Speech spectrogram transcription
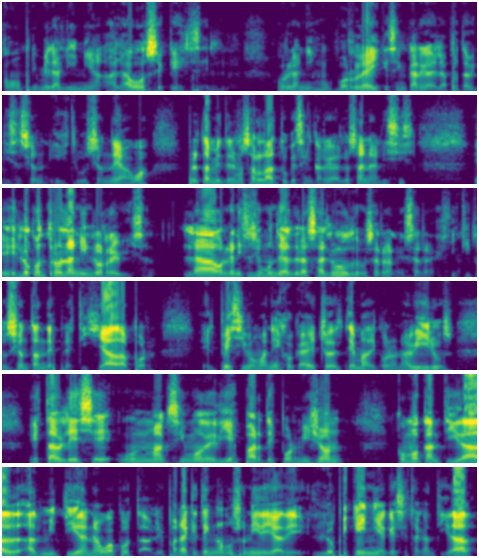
como primera línea a la OCE, que es el organismo por ley que se encarga de la potabilización y distribución de agua, pero también tenemos al LATU que se encarga de los análisis, lo controlan y lo revisan. La Organización Mundial de la Salud, esa institución tan desprestigiada por el pésimo manejo que ha hecho del tema del coronavirus, establece un máximo de 10 partes por millón como cantidad admitida en agua potable. Para que tengamos una idea de lo pequeña que es esta cantidad,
